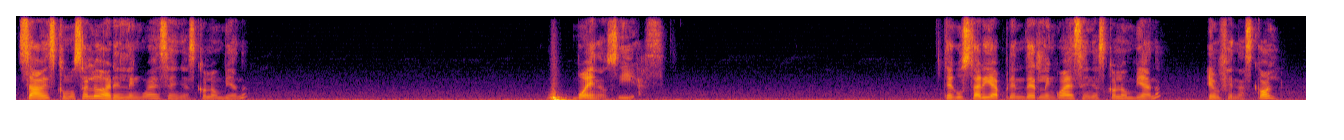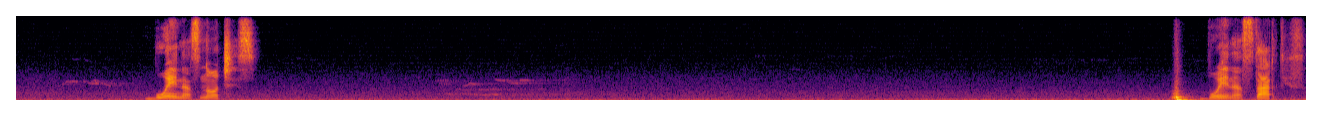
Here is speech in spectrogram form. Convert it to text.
¿Sabes cómo saludar en lengua de señas colombiana? Buenos días. ¿Te gustaría aprender lengua de señas colombiana? En FENASCOL. Buenas noches. Buenas tardes.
